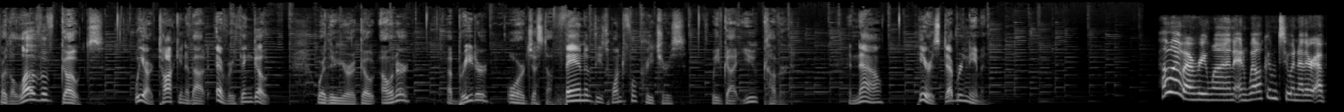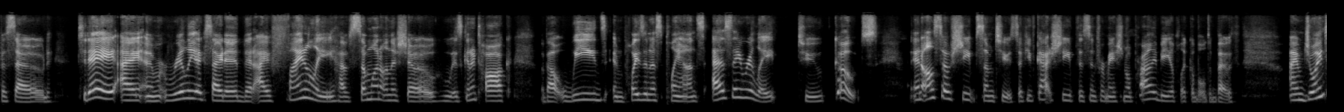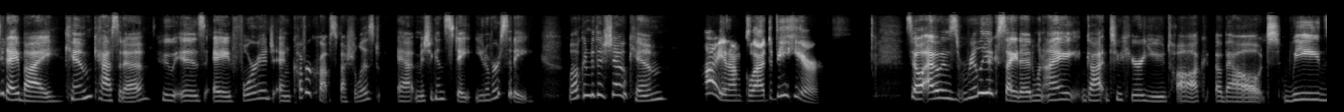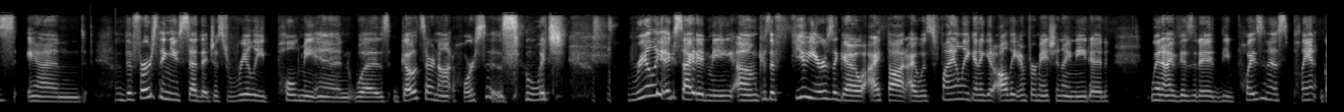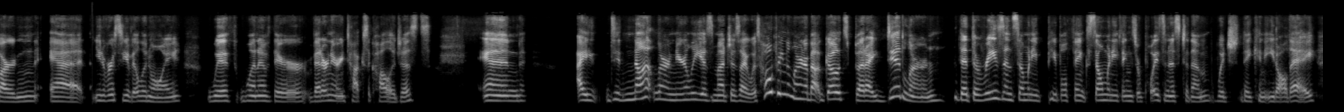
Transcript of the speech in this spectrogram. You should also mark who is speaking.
Speaker 1: for the love of goats. We are talking about everything goat. Whether you're a goat owner, a breeder, or just a fan of these wonderful creatures, we've got you covered. And now, here's Deborah Niemann.
Speaker 2: Hello, everyone, and welcome to another episode. Today, I am really excited that I finally have someone on the show who is going to talk about weeds and poisonous plants as they relate to goats and also sheep some too. So if you've got sheep, this information will probably be applicable to both. I'm joined today by Kim Cassida, who is a forage and cover crop specialist at Michigan State University. Welcome to the show, Kim.
Speaker 3: Hi, and I'm glad to be here.
Speaker 2: So I was really excited when I got to hear you talk about weeds. And the first thing you said that just really pulled me in was goats are not horses, which really excited me. Because um, a few years ago, I thought I was finally going to get all the information I needed when I visited the poisonous plant garden at University of Illinois with one of their veterinary toxicologists and I did not learn nearly as much as I was hoping to learn about goats, but I did learn that the reason so many people think so many things are poisonous to them, which they can eat all day,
